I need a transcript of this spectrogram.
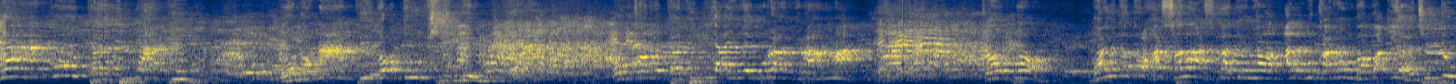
ngaku dari nabi. Ngono nabi kok tuh gile ngono dari kiai le kurang ramah coba. Wali Hasanah terhasalah sekatunya al mukarom bapak kiai haji tuh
